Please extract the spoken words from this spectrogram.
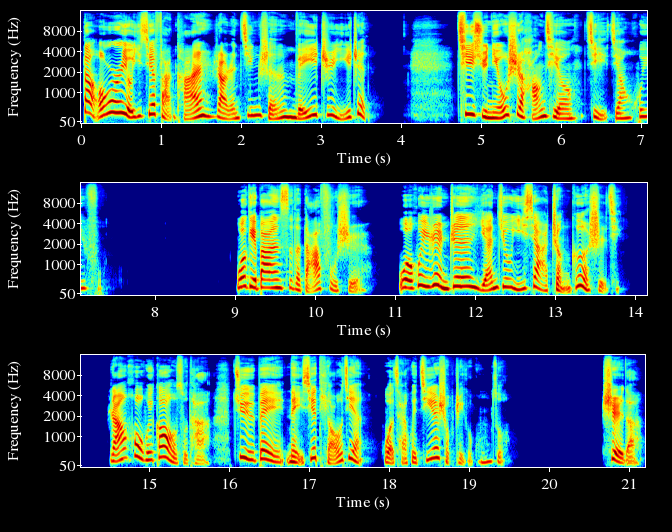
但偶尔有一些反弹，让人精神为之一振，期许牛市行情即将恢复。我给巴恩斯的答复是：我会认真研究一下整个事情。然后会告诉他具备哪些条件，我才会接手这个工作。是的，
